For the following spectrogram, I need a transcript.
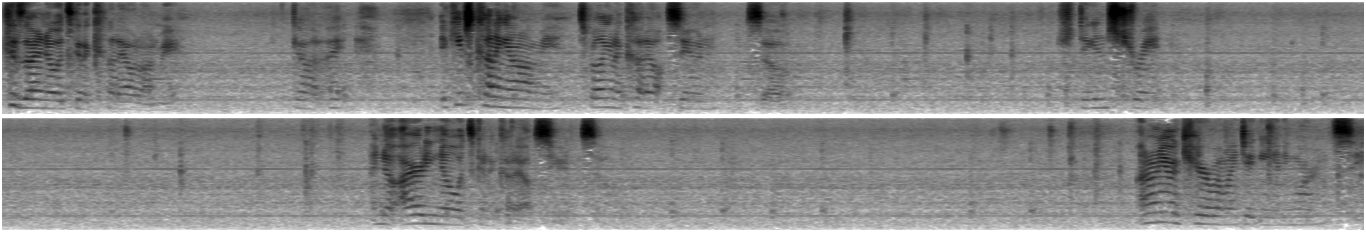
Because I know it's going to cut out on me. God, I... It keeps cutting out on me. It's probably going to cut out soon, so... Just digging straight. I know, I already know it's going to cut out soon, so... care about my digging anymore. Let's see.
